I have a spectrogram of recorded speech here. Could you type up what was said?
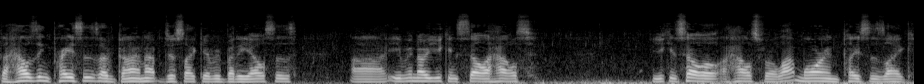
the housing prices have gone up just like everybody else's. Uh, even though you can sell a house, you can sell a house for a lot more in places like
